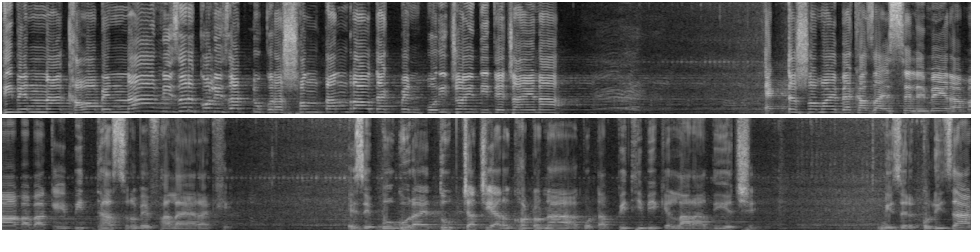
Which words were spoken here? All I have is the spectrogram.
দিবেন না, খাওয়াবেন না, নিজের কলিজার টুকরা সন্তানরাও দেখবেন পরিচয় দিতে চায় না। একটা সময় দেখা যায় ছেলে মেয়েরা মা বাবাকে বৃদ্ধাশ্রমে ফালায় রাখে। এই যে বগুড়ায় দুপ চাচিয়ার ঘটনা গোটা পৃথিবীকে লাড়া দিয়েছে। নিজের কলিজার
